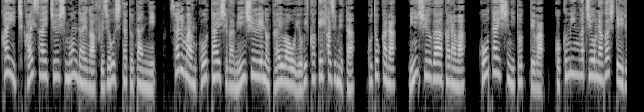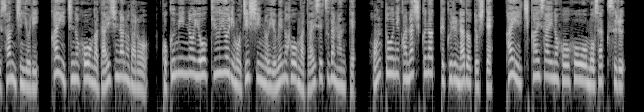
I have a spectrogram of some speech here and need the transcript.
会一開催中止問題が浮上した途端に、サルマン皇太子が民衆への対話を呼びかけ始めたことから、民衆側からは、皇太子にとっては国民が血を流している惨事より、会一の方が大事なのだろう。国民の要求よりも自身の夢の方が大切だなんて、本当に悲しくなってくるなどとして、会一開催の方法を模索する、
